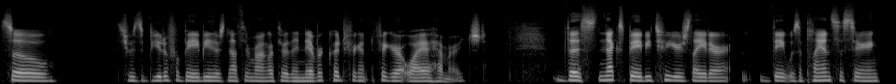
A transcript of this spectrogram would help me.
so she was a beautiful baby. There's nothing wrong with her. They never could figure out why I hemorrhaged. This next baby, two years later, they, it was a planned cesarean,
